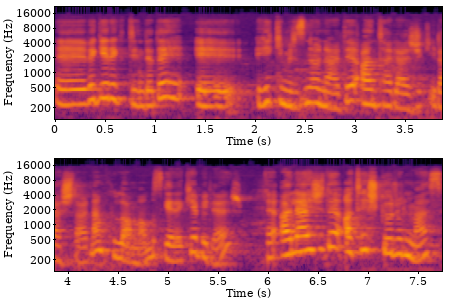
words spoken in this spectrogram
E, ve gerektiğinde de e, hekiminizin önerdiği antialerjik ilaçlardan kullanmamız gerekebilir. E, Alerjide ateş görülmez,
